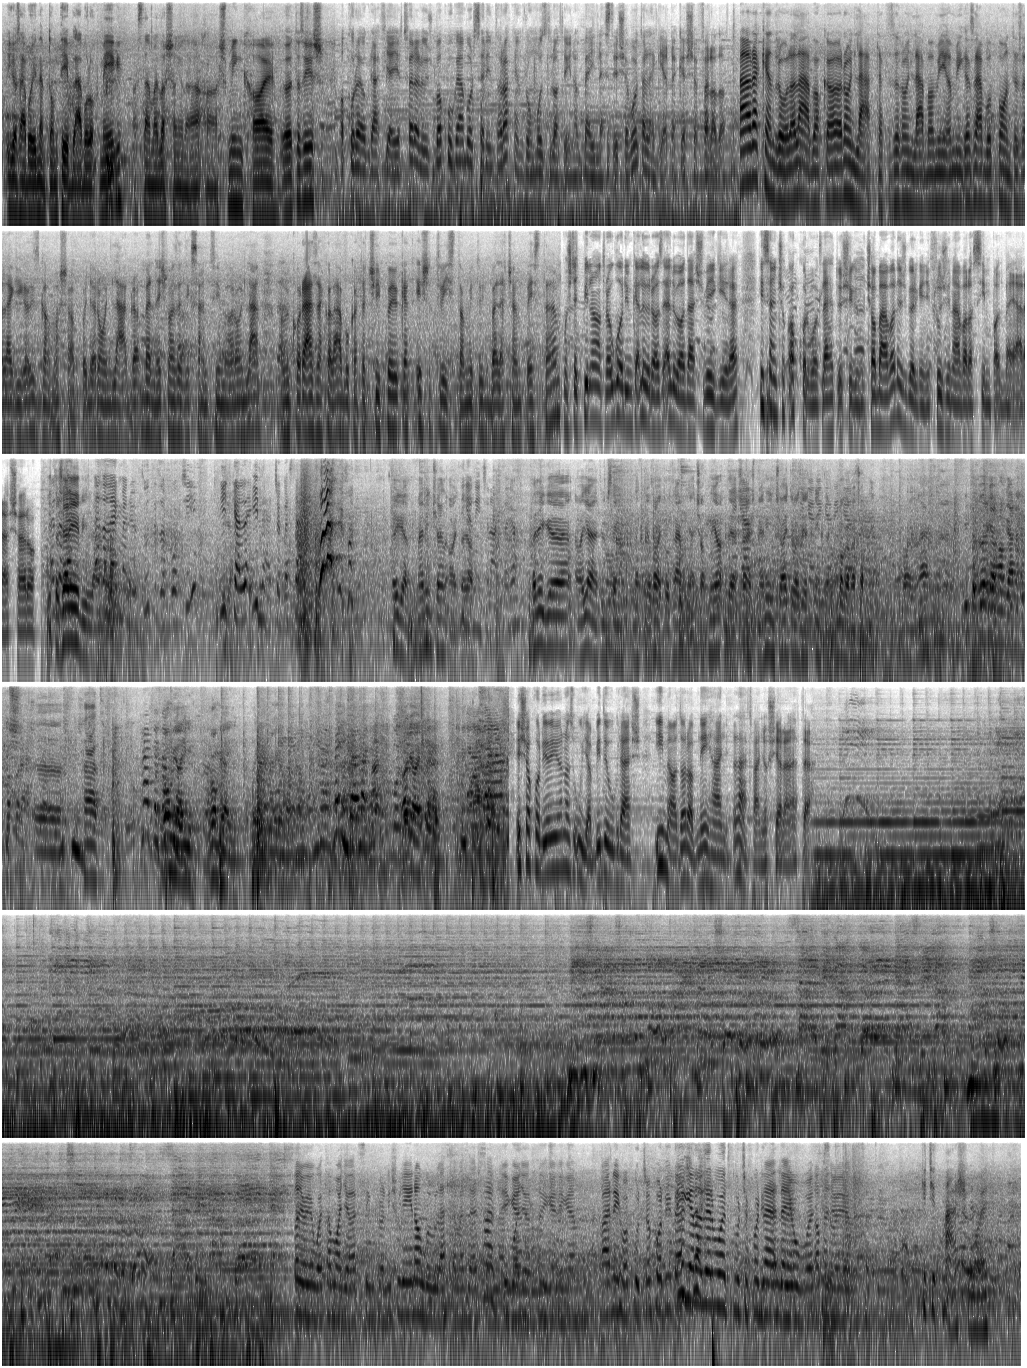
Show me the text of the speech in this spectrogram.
igazából én nem tudom, téblábolok még, aztán majd lassan jön a, a smink, haj, öltözés. A koreográfiáért felelős Bakó Gábor szerint a rock and roll mozdulatainak beillesztése volt a legérdekesebb feladat. A rock and roll, a lábak, a rongyláb, tehát ez a rongyláb, ami, ami igazából pont ez a legizgalmasabb, hogy a rongylábra, benne is van az egyik szám címe a rongyláb, amikor rázzák a lábukat, a csípőjüket, és a twist, amit úgy belecsempésztem. Most egy pillanatra ugorjunk előre az előadás végére, hiszen csak akkor volt lehetőségünk Csabával és Görgényi Fruzsinával a színpad bejárására. Itt a zserébillám. Ez a legmenőbb tud, ez a bocsi. Így, kell, így lehet csak beszállni. Igen, mert nincsen ajtaja. Igen, nincsen ajtaja. Pedig uh, a jelentők szerint neki az ajtót rám kell csapnia, de sajnos mivel nincs ajtó, azért Igen, igen, magamra csapni. Valamilyen. Itt a burger hangárnak is, uh, hát, Hát ez a romjai, romjai. Menjünk be a nagy Nagy ajtó. És akkor jöjjön az újabb időugrás, íme a darab néhány látványos jelenete. Volt a magyar szinkron is, ugye én angolul láttam ezerszer, Hát nem igen, magyarul. igen, igen. Bár néha furcsa fordítás. Igen, de- azért volt furcsa fordítás, de, de jó volt, abszolút. nagyon élvezhető volt. kicsit más volt.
